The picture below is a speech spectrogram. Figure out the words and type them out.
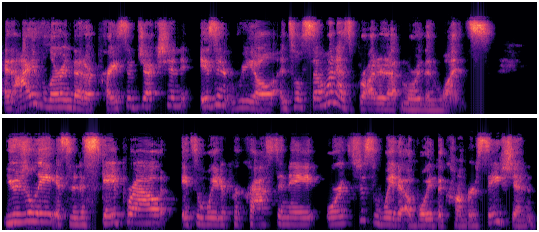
And I've learned that a price objection isn't real until someone has brought it up more than once. Usually it's an escape route, it's a way to procrastinate, or it's just a way to avoid the conversation.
